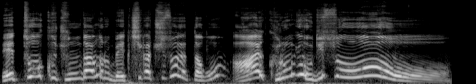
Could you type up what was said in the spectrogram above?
네트워크 중단으로 매치가 취소됐다고? 아, 그런 게 어딨어?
